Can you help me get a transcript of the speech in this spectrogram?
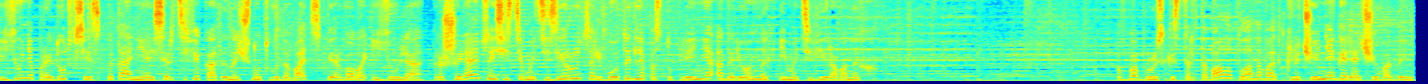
июня пройдут все испытания. Сертификаты начнут выдавать с 1 июля. Расширяются и систематизируются льготы для поступления одаренных и мотивированных. В Бобруйске стартовало плановое отключение горячей воды.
